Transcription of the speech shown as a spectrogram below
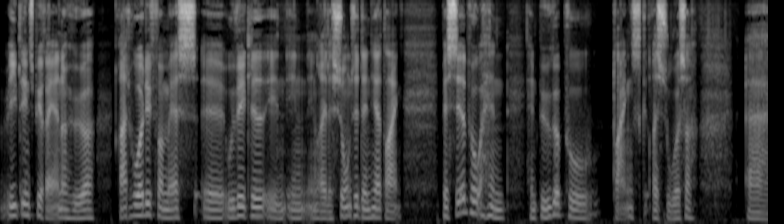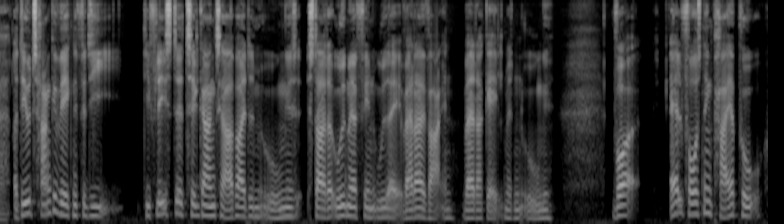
vildt inspirerende at høre. Ret hurtigt for Mads øh, udviklet en, en, en relation til den her dreng, baseret på, at han, han bygger på drengens ressourcer. Uh, og det er jo tankevækkende, fordi de fleste tilgange til arbejdet med unge starter ud med at finde ud af, hvad der er i vejen, hvad der er galt med den unge. Hvor al forskning peger på,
